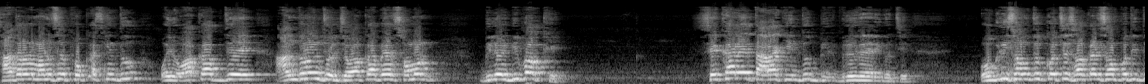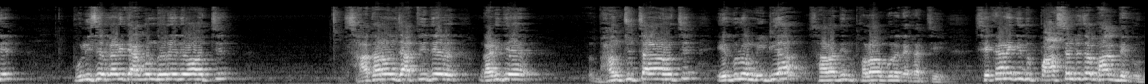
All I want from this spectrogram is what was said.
সাধারণ মানুষের ফোকাস কিন্তু ওই ওয়াকাপ যে আন্দোলন চলছে ওয়াকাপের সমন, বিলের বিপক্ষে, সেখানে তারা কিন্তু বিরোধিতারি করছে। অগ্নিসংযোগ করছে সরকারি সম্পত্তিতে, পুলিশের গাড়িতে আগুন ধরিয়ে দেওয়া হচ্ছে, সাধারণ যাত্রীদের গাড়িতে ভাঙচুর চালানো হচ্ছে, এগুলো মিডিয়া সারাদিন ফলো করে দেখাচ্ছে। সেখানে কিন্তু পার্সেন্টেজের ভাগ দেখুন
